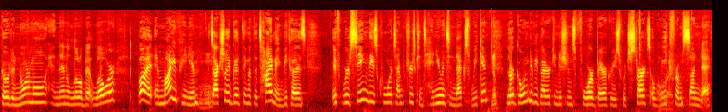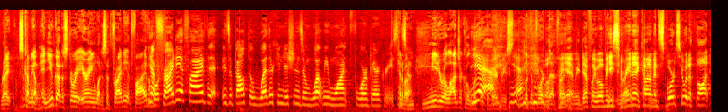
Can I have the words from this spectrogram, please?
go to normal and then a little bit lower. But in my opinion, mm -hmm. it's actually a good thing with the timing because if we're seeing these cooler temperatures continue into next weekend, yep. there are going to be better conditions for Beargrease, which starts a week right. from Sunday. Right, it's coming up. And you've got a story airing, what is it, Friday at 5? Yeah, Friday at 5 that is about the weather conditions and what we want for Beargrease. Kind and of so, a meteorological look yeah, at the Beargrease. Yeah. Looking forward to that Friday. yeah, we definitely will be. Serena, right. coming up in sports, who would have thought?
